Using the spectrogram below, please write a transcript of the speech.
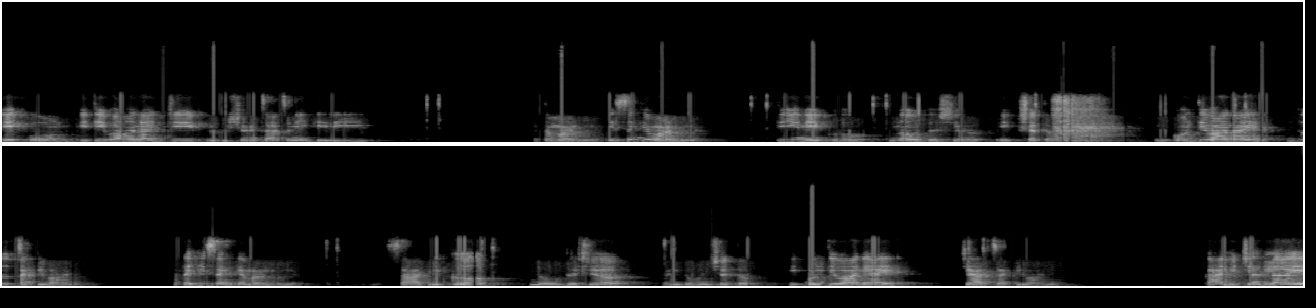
एकूण किती वाहनांची प्रदूषण चाचणी केली? आता मांडूया. ही संख्या मांडूया. तीन एक नऊ दशक एक शतक. कोणती वाहन आहे? दुचाकी वाहन. आता ही संख्या मांडूया. सात एक नऊ दशक आणि दोन शतक ही कोणती वाहने आहेत? चार चाकी वाहने. काय विचारलं आहे?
